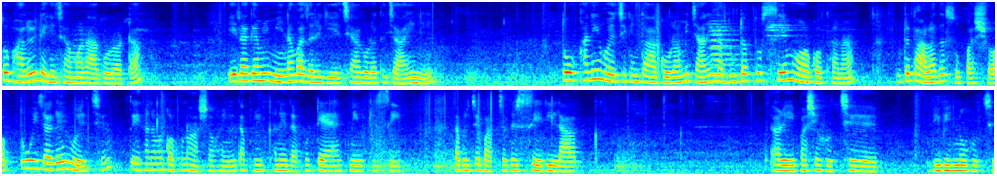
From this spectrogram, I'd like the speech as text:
তো ভালোই লেগেছে আমার আগোড়াটা এর আগে আমি মিনা বাজারে গিয়েছি আগোড়াতে যাইনি। তো ওখানেই হয়েছে কিন্তু আগোড়া আমি জানি না, দুটা তো সেম হওয়ার কথা না। দুটো তো আলাদা সুপার শপ, তো ওই জায়গায় হয়েছে। তো এখানে আমার কখনো আসা হয়নি। তারপরে এখানে দেখো ট্যাঙ্ক নিউট্রিসি তারপরে যে বাচ্চাদের সেরিলাক, আর এই পাশে হচ্ছে বিভিন্ন হচ্ছে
